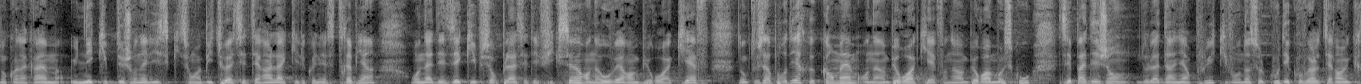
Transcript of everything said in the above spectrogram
Donc on a quand même une équipe de journalistes qui sont habitués à ces terrains-là, qui le connaissent très bien. On a des équipes sur place et des fixeurs. On a ouvert un bureau à Kiev. Donc tout ça pour dire que quand même, on a un bureau à Kiev, on a un bureau à Moscou. C'est pas des gens de la dernière pluie qui vont d'un seul coup découvrir le terrain ukrainien.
